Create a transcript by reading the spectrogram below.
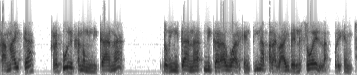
Jamaica, República Dominicana, Dominicana, Nicaragua, Argentina, Paraguay, Venezuela, por ejemplo.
